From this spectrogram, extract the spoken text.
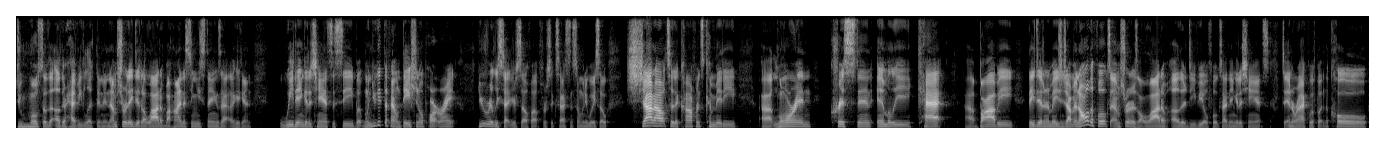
do most of the other heavy lifting. And I'm sure they did a lot of behind the scenes things that, like again, we didn't get a chance to see. But when you get the foundational part right, you really set yourself up for success in so many ways. So, shout out to the conference committee, uh, Lauren, Kristen, Emily, Kat, uh, Bobby. They did an amazing job. And all the folks, I'm sure there's a lot of other DOVIA folks I didn't get a chance to interact with, but Nicole,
